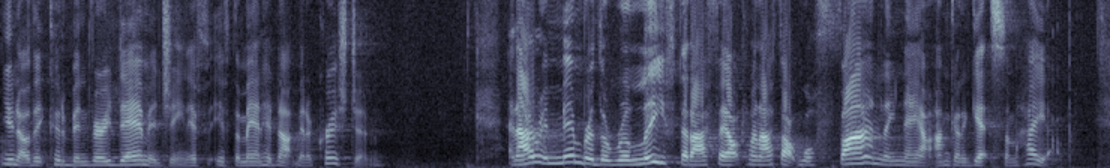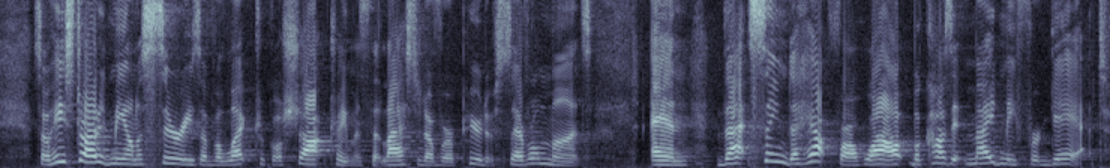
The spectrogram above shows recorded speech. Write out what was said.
you know, that could have been very damaging if, if the man had not been a Christian. And I remember the relief that I felt when I thought, well, finally now I'm going to get some help. So he started me on a series of electrical shock treatments that lasted over a period of several months. And that seemed to help for a while because it made me forget.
